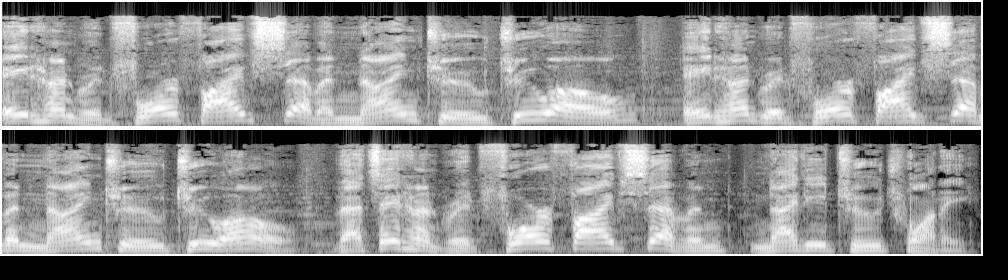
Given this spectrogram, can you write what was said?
800 457 9220. 800 457 9220. That's 800 457 9220.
